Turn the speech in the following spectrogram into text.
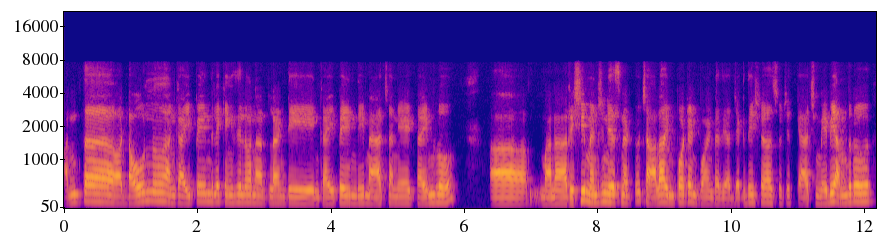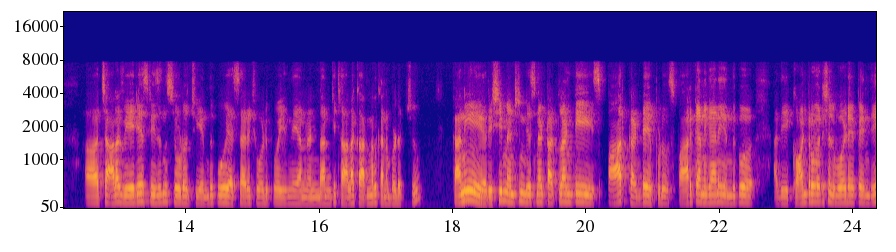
అంత డౌన్ ఇంకా అయిపోయిందిలే కింగ్స్ ఎలెవెన్ అట్లాంటి ఇంకా అయిపోయింది మ్యాచ్ అనే టైంలో మన రిషి మెన్షన్ చేసినట్టు చాలా ఇంపార్టెంట్ పాయింట్ అది. ఆ జగదీష్ సుచిత్ క్యాచ్ మేబీ అందరూ చాలా వేరియస్ రీజన్స్ చూడొచ్చు. ఎందుకు ఎస్ఆర్హెచ్ ఓడిపోయింది అని అనడానికి చాలా కారణాలు కనబడొచ్చు. కానీ రిషి మెన్షన్ చేసినట్టు అట్లాంటి స్పార్క్ అంటే ఇప్పుడు స్పార్క్ అనగానే ఎందుకో అది కాంట్రవర్షియల్ వర్డ్ అయిపోయింది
